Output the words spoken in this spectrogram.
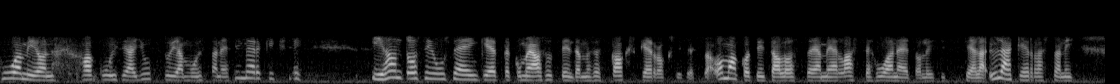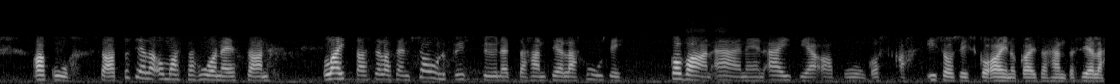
huomionhakuisia juttuja muistan esimerkiksi ihan tosi useinkin, että kun me asuttiin tämmöisessä kaksikerroksisessa omakotitalossa ja meidän lastenhuoneet oli sitten siellä yläkerrassa, niin Aku saattoi siellä omassa huoneessaan laittaa sellaisen shown pystyyn, että hän siellä huusi kovaan ääneen äitiä apuun, koska isosisko Ainokaisa häntä siellä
